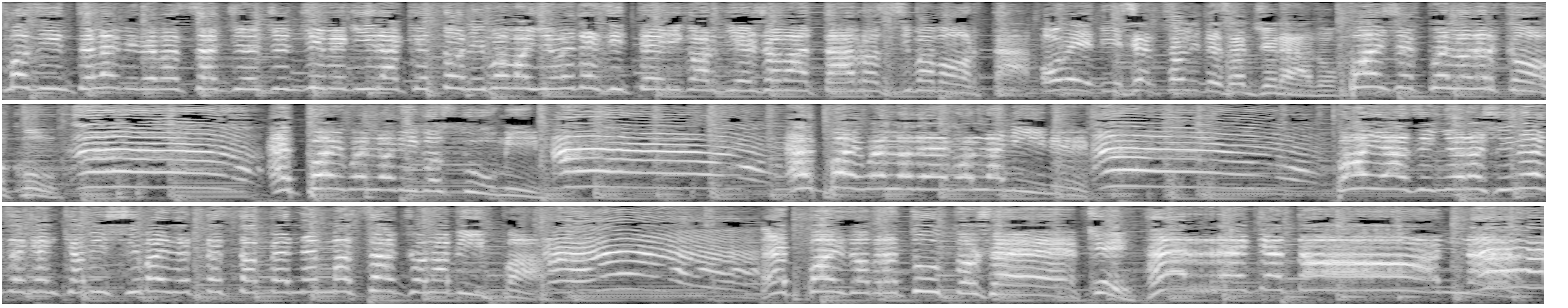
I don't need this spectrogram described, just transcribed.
Ma si te levi dei passaggi di gengive chi i racchettoni, poi voglio vedere se te ricordi le ciabatte la prossima volta. O vedi, sei il solito esagerato. Poi c'è quello del cocco. Ah! E poi quello dei costumi. Ah! E poi quello delle collanine. Ah! Poi la signora cinese che non capisci mai se te sta bene il massaggio o una pippa. Ah! E poi soprattutto c'è... Chi? Il reggaeton! Oh,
